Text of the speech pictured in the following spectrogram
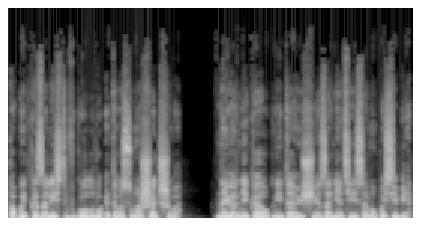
Попытка залезть в голову этого сумасшедшего, наверняка угнетающее занятие и само по себе.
